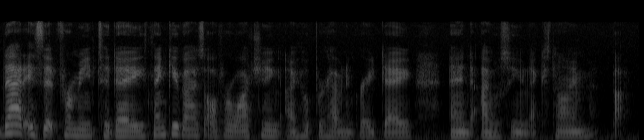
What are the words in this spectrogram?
that is it for me today. Thank you guys all for watching. I hope you're having a great day, and I will see you next time. Bye.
